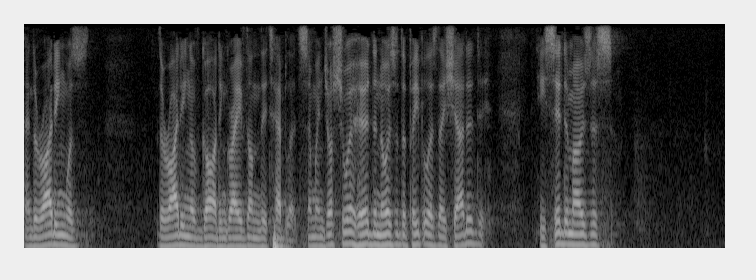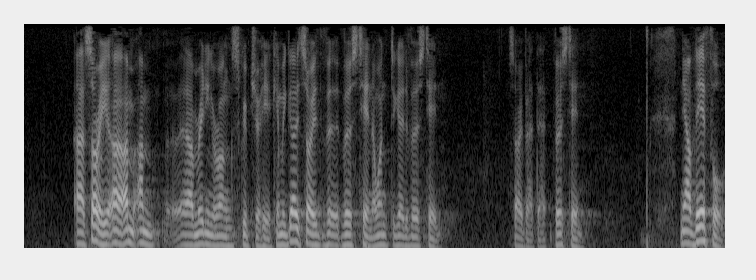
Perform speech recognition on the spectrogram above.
and the writing was the writing of God engraved on the tablets. And when Joshua heard the noise of the people as they shouted, he said to Moses, uh, sorry, uh, I'm, I'm, uh, I'm reading the wrong scripture here. Can we go, sorry, verse 10. I want to go to verse 10. Sorry about that. Verse 10. Now, therefore,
